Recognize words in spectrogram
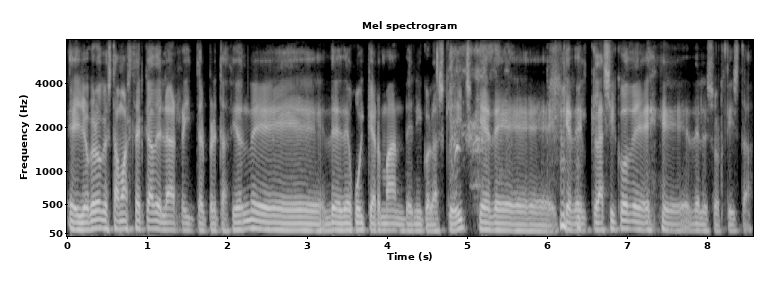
Eh, yo creo que está más cerca de la reinterpretación de, de The Wicker Man de Nicolas Cage que, de, que del clásico de, del exorcista.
